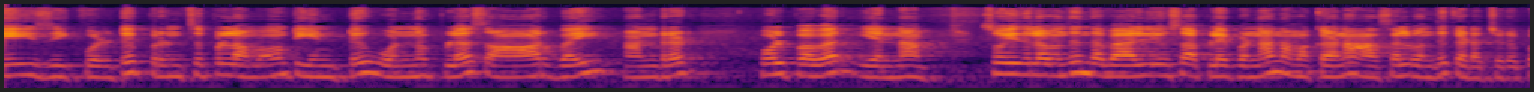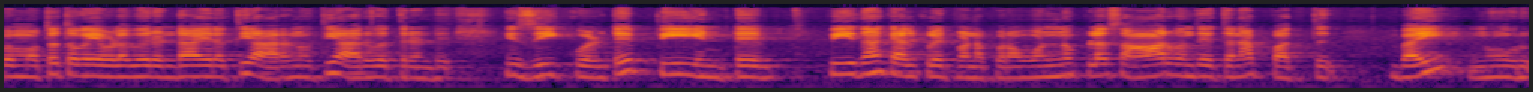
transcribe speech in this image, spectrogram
A is equal to principal amount into ஒன்று plus R by hundred whole power என்ன ஸோ இதில் வந்து இந்த வேல்யூஸ் அப்ளை பண்ணால் நமக்கான அசல் வந்து கிடச்சிடும். இப்போ மொத்த தொகை எவ்வளவு? ரெண்டாயிரத்தி அறநூற்றி அறுபத்தி ரெண்டு is equal to P into P தான் கால்குலேட் பண்ண போகிறோம் ஒன்று ப்ளஸ் ஆர் வந்து எத்தனை? பத்து பை நூறு.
